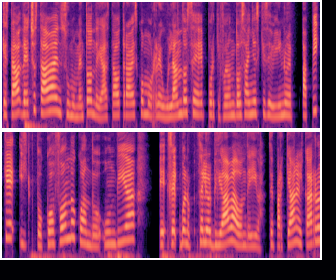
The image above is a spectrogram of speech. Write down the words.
que estaba, de hecho estaba en su momento donde ya estaba otra vez como regulándose porque fueron dos años que se vino a pique y tocó fondo cuando un día, eh, se- bueno, se le olvidaba a dónde iba. Se parqueaba en el carro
